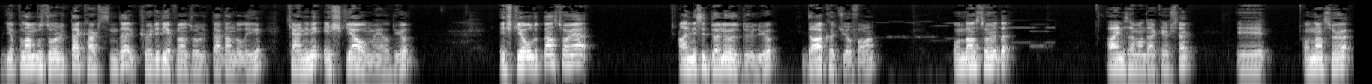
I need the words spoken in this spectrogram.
yapılan bu zorluklar karşısında köyde de yapılan zorluklardan dolayı kendini eşkıya olmaya adıyor. Eşkıya olduktan sonra annesi Döne öldürülüyor. Dağa kaçıyor falan. Ondan sonra da aynı zamanda arkadaşlar ondan sonra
